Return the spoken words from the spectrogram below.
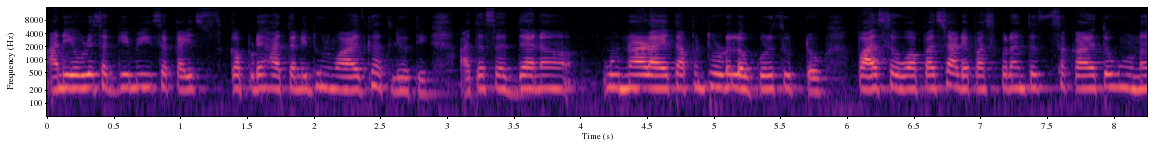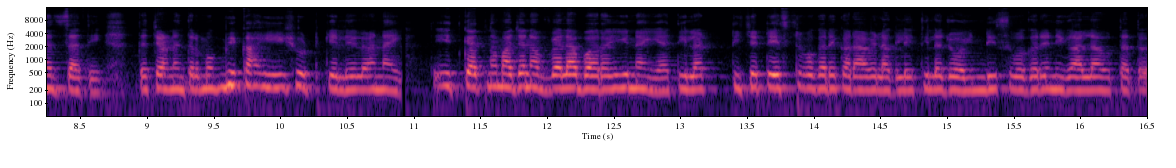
आणि एवढे सगळे मी सकाळीच कपडे हाताने धुवून वाळत घातले होते. आता सध्यानं उन्हाळा आहे तर आपण थोडं लवकर सुटतो पाच सव्वा पाच साडेपाचपर्यंत सकाळ तर ऊनच जाते. त्याच्यानंतर मग मी काहीही शूट केलेलं नाही. इतक्यातनं माझ्या नव्याला बरंही नाही आहे. तिला तिचे टेस्ट वगैरे करावे लागले तिला जॉईंडिस वगैरे निघाला होता तर.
